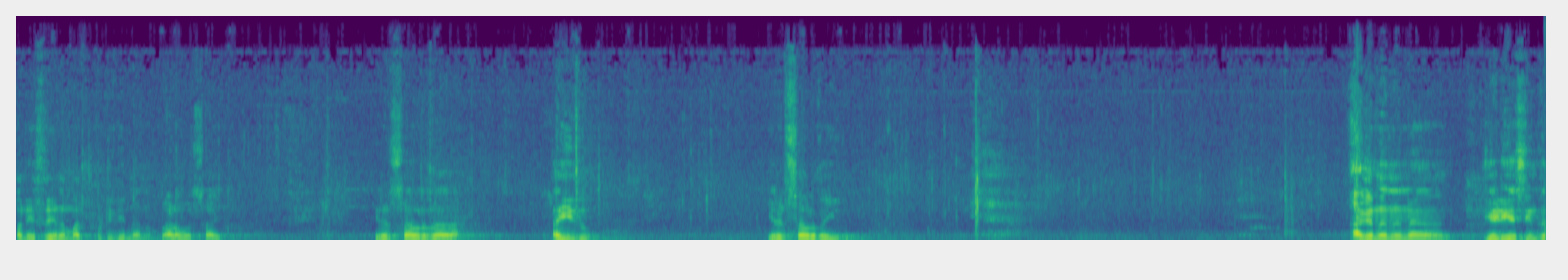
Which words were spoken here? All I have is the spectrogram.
ಅವನ ಹೆಸರೇನೋ ಮರ್ತುಬಿಟ್ಟಿದ್ದೀನಿ ನಾನು, ಭಾಳ ವರ್ಷ ಆಯಿತು. ಎರಡು ಸಾವಿರದ ಐದು. ಎರಡು ಸಾವಿರದ ಐದು. ಆಗ ನನ್ನನ್ನು ಜೆ ಡಿ ಎಸ್ಸಿಂದ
